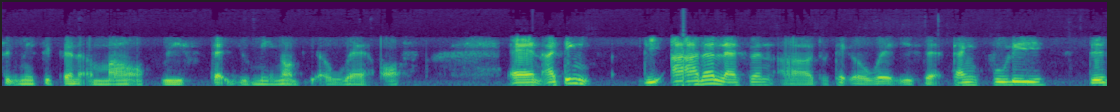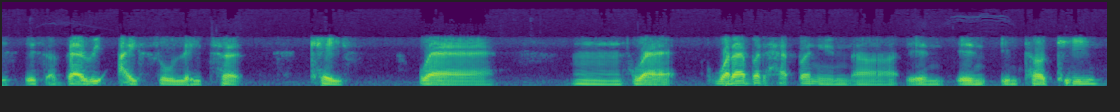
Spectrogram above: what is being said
significant amount of risk that you may not be aware of. And I think the other lesson uh, to take away is that thankfully this is a very isolated case where um, where whatever happened in uh, in, in in Turkey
